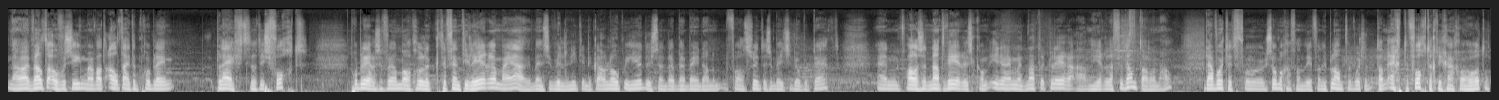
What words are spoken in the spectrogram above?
Nou, wel te overzien, maar wat altijd een probleem blijft, dat is vocht. Proberen zoveel mogelijk te ventileren, maar ja, de mensen willen niet in de kou lopen hier, dus daar ben je dan vooral winters een beetje door beperkt. En vooral als het nat weer is, komt iedereen met natte kleren aan hier, dat verdampt allemaal. Daar wordt het voor sommige van die, van die planten wordt het dan echt te vochtig, die gaan gewoon rotten.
